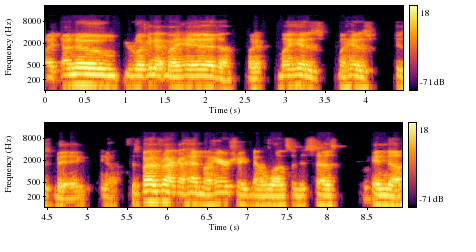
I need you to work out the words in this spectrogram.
I, I know you're looking at my head. Uh, my my head is my head is is big. You know, as a matter of fact, I had my hair shaved down once, and it says in uh,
